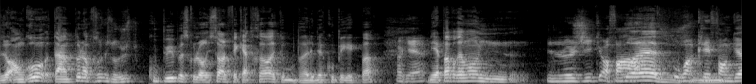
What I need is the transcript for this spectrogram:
Genre, en gros, t'as un peu l'impression qu'ils ont juste coupé parce que leur histoire elle fait 4 heures et que vous fallait bien couper quelque part. Mais il n'y a pas vraiment une. Une logique, enfin, Ouais, ou un cliffhanger,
